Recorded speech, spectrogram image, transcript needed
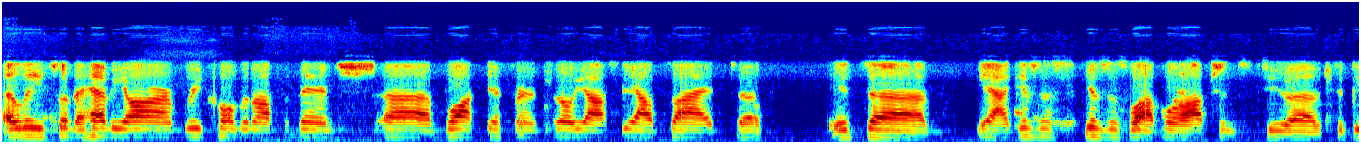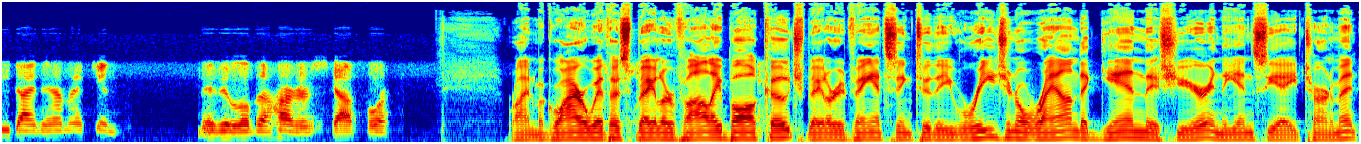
Elise with a heavy arm, Brie Coleman off the bench, uh, block different, throw the outside. So it's uh, yeah, it gives us gives us a lot more options to uh, to be dynamic and maybe a little bit harder to scout for. Ryan McGuyre with us, Baylor volleyball coach. Baylor advancing to the regional round again this year in the NCAA tournament.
